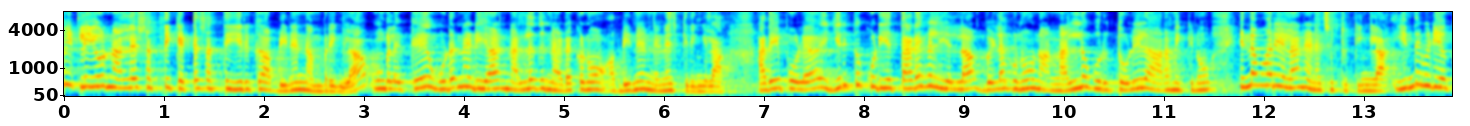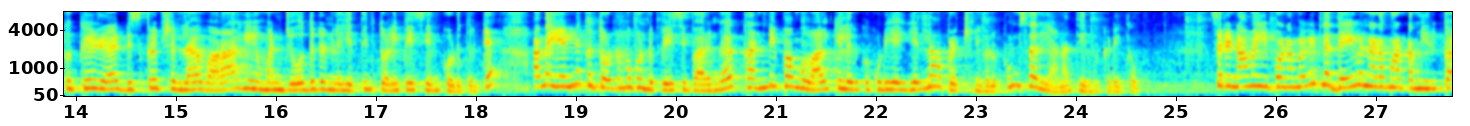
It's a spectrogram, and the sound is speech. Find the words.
வீட்லேயும் நல்ல சக்தி கெட்ட சக்தி இருக்குது அப்படின்னு நம்புறீங்களா? உங்களுக்கு உடனடியாக நல்லது நடக்கணும் அப்படின்னு நினைக்கிறீங்களா? அதே போல் இருக்கக்கூடிய தடைகள் எல்லாம் விலகணும். நான் நல்ல ஒரு தொழில் ஆரம்பிக்கணும். இந்த மாதிரியெல்லாம் நினச்சிட்ருக்கீங்களா இந்த வீடியோக்கு கீழே டிஸ்கிரிப்ஷனில் வராகி அம்மன் ஜோதிட நிலையத்தின் தொலைபேசி எண் கொடுத்துருக்கேன். அந்த எண்ணுக்கு தொடர்பு கொண்டு பேசி பாருங்கள் கண்டிப்பாக உங்கள் வாழ்க்கையில் இருக்கக்கூடிய எல்லா பிரச்சனைகளுக்கும் சரியான தீர்வு கிடைக்கும். சரி நாம் இப்போ நம்ம வீட்டில் தெய்வ நடமாட்டம் இருக்கா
